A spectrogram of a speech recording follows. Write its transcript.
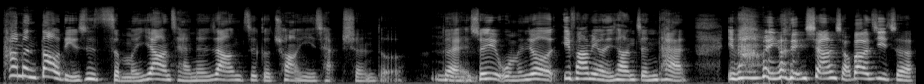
他们到底是怎么样才能让这个创意产生的。对，所以我们就一方面有点像侦探，一方面有点像小报记者，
